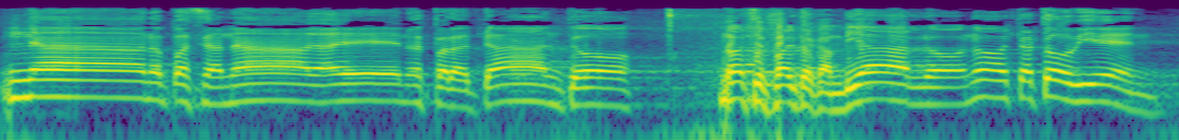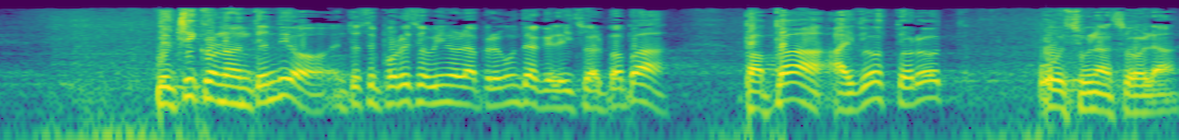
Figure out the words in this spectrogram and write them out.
no, no pasa nada, eh, no es para tanto, no hace falta cambiarlo, no, está todo bien. El chico no entendió, entonces por eso vino la pregunta que le hizo al papá. Papá, ¿hay dos torot o es una sola?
